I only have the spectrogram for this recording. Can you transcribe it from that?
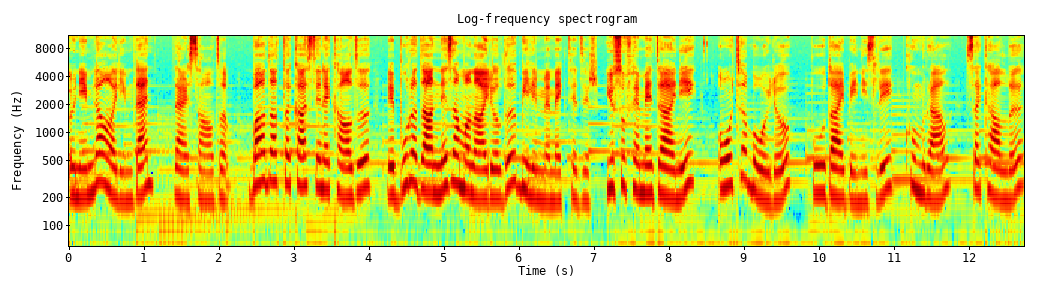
önemli alimden ders aldı. Bağdat'ta kaç sene kaldı ve buradan ne zaman ayrıldığı bilinmemektedir. Yusuf Hemedani, orta boylu, buğday benizli, kumral, sakallı,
